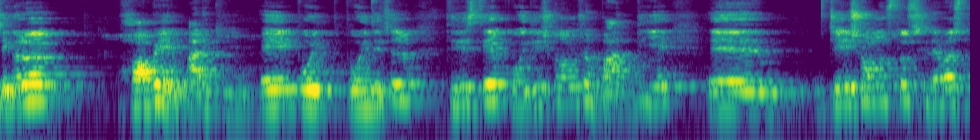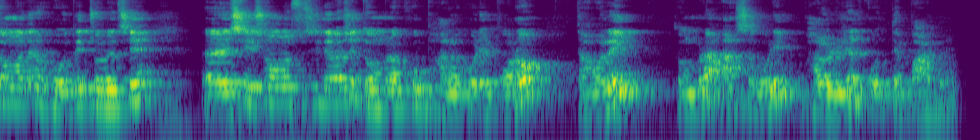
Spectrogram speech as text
যেগুলো হবে আর কি। এই পঁয়- পঁয়ত্রিশ তিরিশ থেকে পঁয়ত্রিশ শতাংশ বাদ দিয়ে যে সমস্ত সিলেবাস তোমাদের হতে চলেছে সেই সমস্ত সিলেবাসে তোমরা খুব ভালো করে পড়ো, তাহলেই তোমরা আশা করি ভালো রেজাল্ট করতে পারবে।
